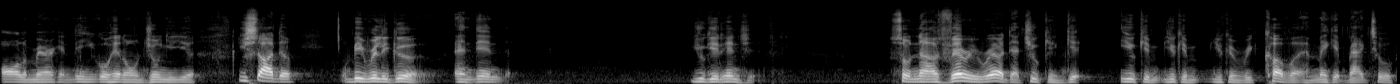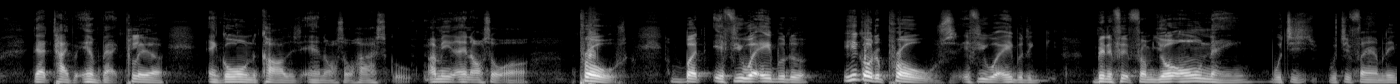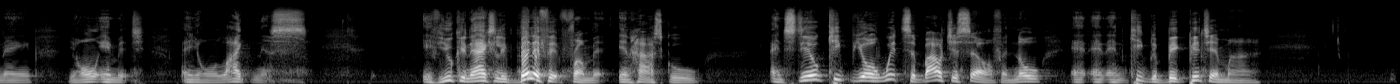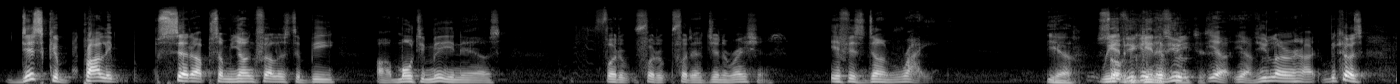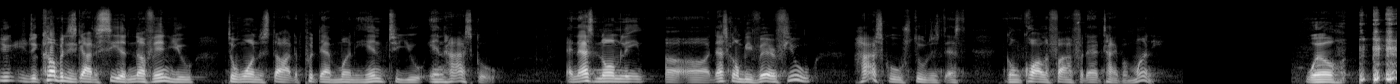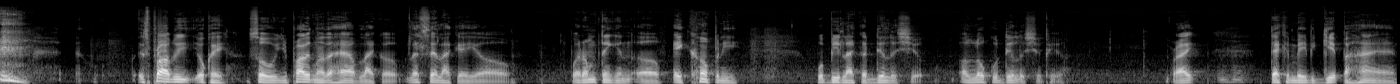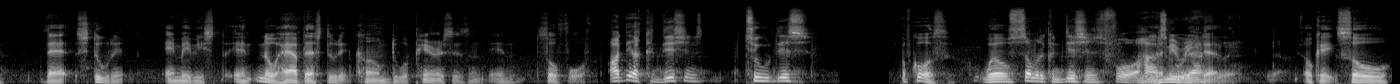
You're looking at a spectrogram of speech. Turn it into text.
all American. Then you go ahead on junior year, you start to be really good, and then you get injured. So now it's very rare that you can get you can you can you can recover and make it back to that type of impact player and go on to college and also high school. I mean, and also uh, pros. But if you were able to, here go to pros. If you were able to benefit from your own name, which is which your family name, your own image, and your own likeness. If you can actually benefit from it in high school and still keep your wits about yourself and know and, and, and keep the big picture in mind, this could probably set up some young fellas to be uh, multimillionaires for the for the for their generations if it's done right. Yeah, we So if you can- if you- stages. Yeah, yeah. If you learn how, because you, you the company's got to see enough in you to want to start to put that money into you in high school, and that's normally uh, uh, that's going to be very few high school students that's going to qualify for that type of money. Well, it's probably okay. So you're probably going to have like a, let's say like a, uh, what I'm thinking of a company would be like a dealership, a local dealership here, right? That can maybe get behind that student and maybe and you know have that student come do appearances and, and so forth. Are there conditions to this? Of course. Well, Some of the conditions for high Let school me read that. athlete. Okay, so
